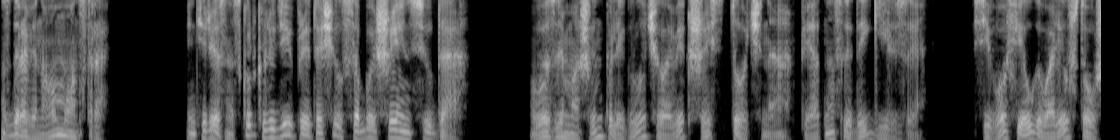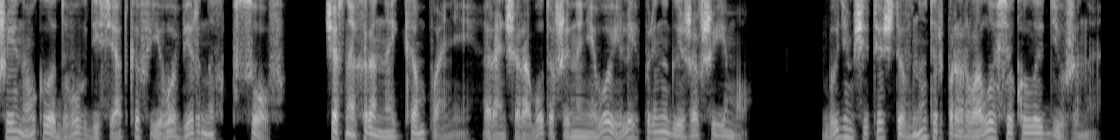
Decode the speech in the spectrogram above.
здравенного монстра. Интересно, сколько людей притащил с собой Шейн сюда? Возле машин полегло человек шесть точно, пятна следы гильзы. Всего Фил говорил, что у Шейна около двух десятков его верных псов, частной охранной компании, раньше работавшей на него или принадлежавшей ему. Будем считать, что внутрь прорвалось около дюжины.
